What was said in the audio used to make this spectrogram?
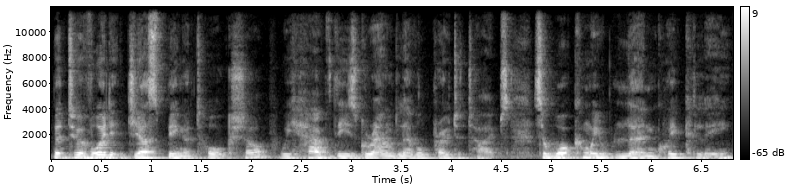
But to avoid it just being a talk shop, we have these ground level prototypes. So, what can we learn quickly?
